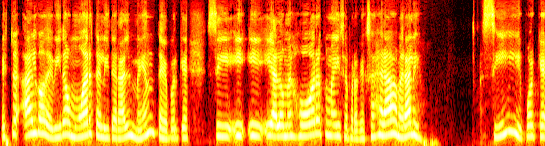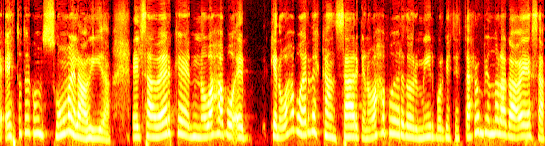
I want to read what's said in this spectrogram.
Esto es algo de vida o muerte, literalmente, porque si, y, a lo mejor tú me dices, pero qué exagerada, Merali Sí, porque esto te consume la vida. El saber que no vas a poder eh, que no vas a poder descansar, que no vas a poder dormir porque te estás rompiendo la cabeza.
